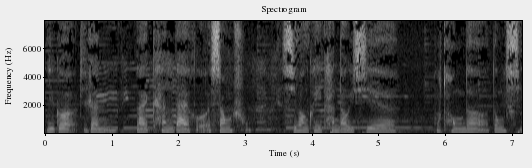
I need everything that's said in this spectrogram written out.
一个人来看待和相处，希望可以看到一些不同的东西。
